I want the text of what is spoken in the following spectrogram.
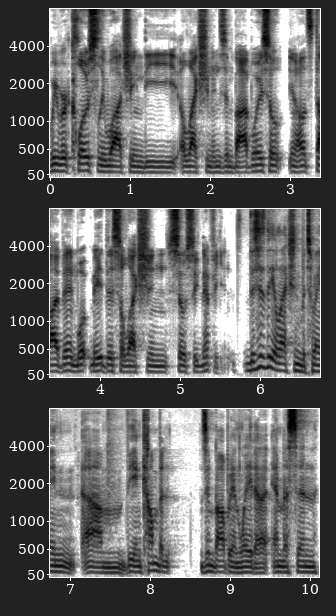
we were closely watching the election in Zimbabwe. So, you know, let's dive in. What made this election so significant? This is the election between um, the incumbent Zimbabwean leader, Emmerson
